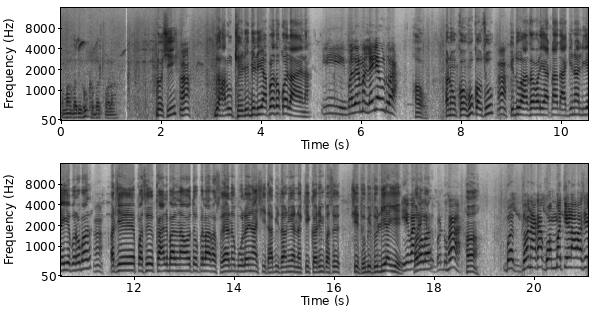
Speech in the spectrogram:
મને બધી શું ખબર પડે. ડોશી? હા. સારું ઠેલી બેલી આપણે તો કોઈ લાયા ના. ઈ બજારમાં લઈ લેવું ડોહા. હોવ. અને હું કહું શું કહું છું કીધું આજે વળી આટલા દાગીના લઈ આવીએ બરોબર? હા. એટલે પછી કાલ બાલ ના હોય તો પેલા રસોયાને બોલાવીને સીધા બીધાનું નક્કી કરીને પછી સીધું બીધું લઈ આવીએ બરોબર? હા. બધો નાખા ગામમાં તેડાવા છે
